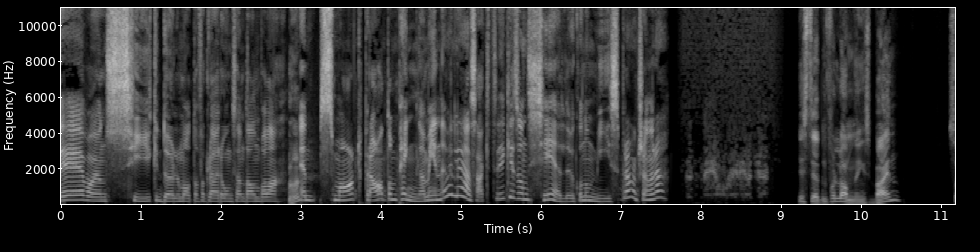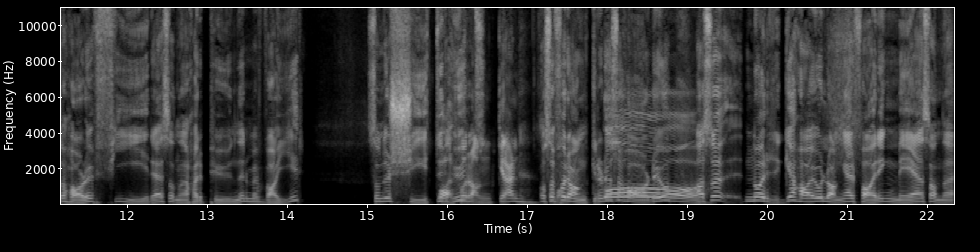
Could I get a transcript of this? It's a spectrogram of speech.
det var jo en syk døll måte å forklare ungsamtalen på, da. En smart prat om penga mine, ville jeg sagt. Ikke sånn kjedelig økonomisprat, skjønner du. Istedenfor landingsbein så har du fire sånne harpuner med vaier som du skyter Og ut. Forankeren. Og så forankrer du, så har du jo Altså, Norge har jo lang erfaring med sånne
